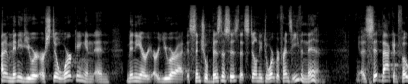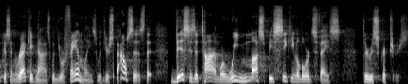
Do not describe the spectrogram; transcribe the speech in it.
I know many of you are, are still working, and, and many are, are, you are at essential businesses that still need to work. But, friends, even then, Uh, sit back and focus and recognize with your families, with your spouses, that this is a time where we must be seeking the Lord's face through His scriptures.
